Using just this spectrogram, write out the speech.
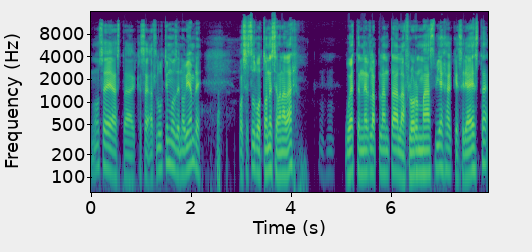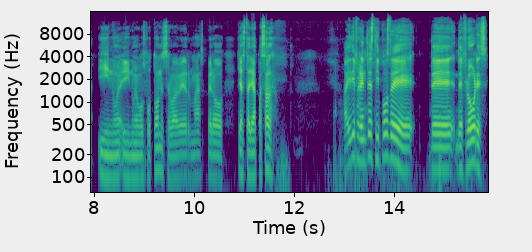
no sé, hasta hasta los últimos de noviembre, pues estos botones se van a dar. Voy a tener la planta, la flor más vieja, que sería esta, y, nue- y nuevos botones, se va a ver más, pero ya estaría pasada. Hay diferentes tipos de, de- de flores.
